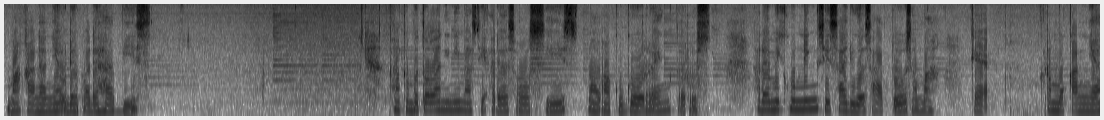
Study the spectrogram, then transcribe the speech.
makanannya udah pada habis. Nah kebetulan ini masih ada sosis mau aku goreng terus ada mie kuning sisa juga satu sama kayak remukannya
